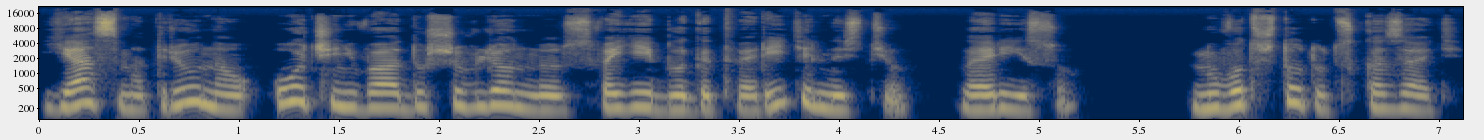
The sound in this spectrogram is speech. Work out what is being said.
Я смотрю на очень воодушевленную своей благотворительностью Ларису. Ну вот что тут сказать?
